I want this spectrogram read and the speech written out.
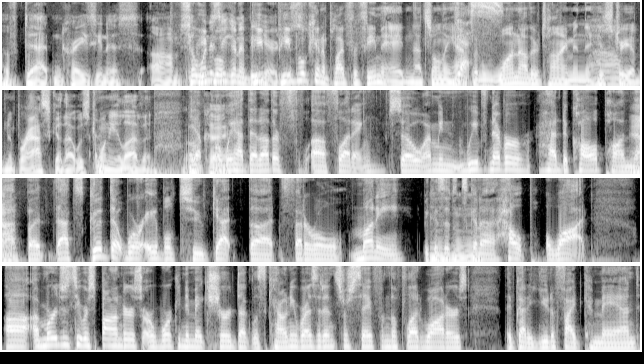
of debt and craziness. Um, so when is he going to be pe- here? People Just- can apply for FEMA aid, and that's only happened Yes. one other time in the history of Nebraska. That was 2011. Yep, Okay. when we had that other f- uh, flooding. So, I mean, we've never had to call upon Yeah. that, but that's good that we're able to get that federal money because it's going to help a lot. Uh, emergency responders are working to make sure Douglas County residents are safe from the floodwaters. They've got a unified command.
